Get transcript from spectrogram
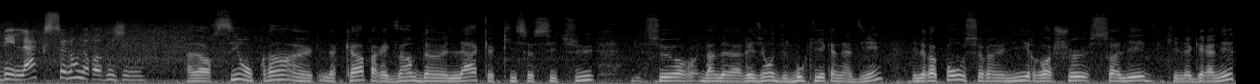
des lacs selon leur origine? Alors, si on prend le cas, par exemple, d'un lac qui se situe dans la région du bouclier canadien, il repose sur un lit rocheux solide qui est le granit,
